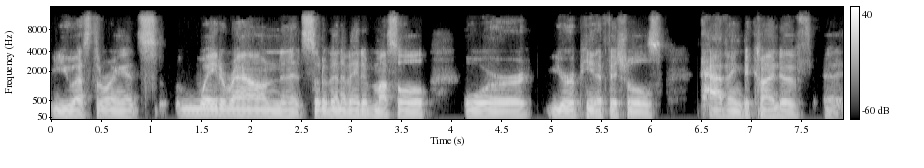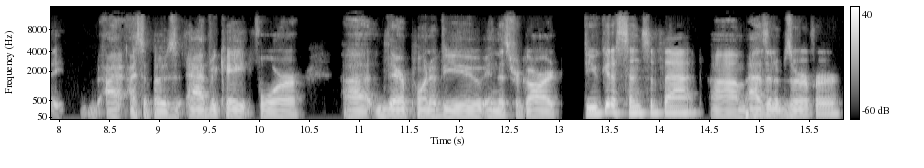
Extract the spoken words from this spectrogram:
U.S. throwing its weight around and its sort of innovative muscle, or European officials having to kind of, uh, I, I, suppose, advocate for uh, their point of view in this regard? Do you get a sense of that um, as an observer?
